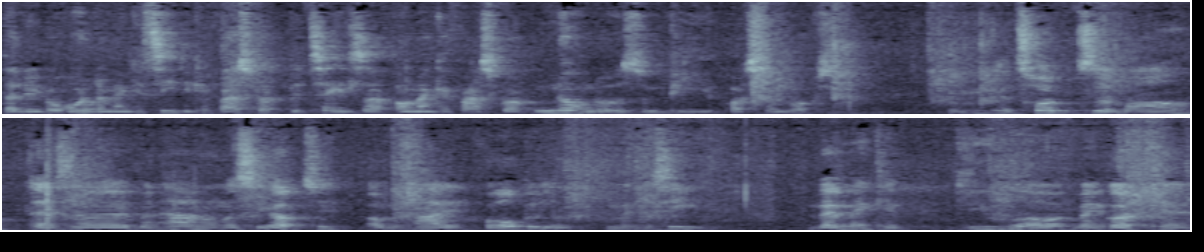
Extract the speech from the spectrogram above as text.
der løber rundt, og man kan se, at det kan faktisk godt betale sig, og man kan faktisk godt nå noget som pige, og som voksen? Jeg tror, det betyder meget. Altså, man har nogen at se op til, og man har et forbillede, man kan se, hvad man kan blive, og man godt kan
